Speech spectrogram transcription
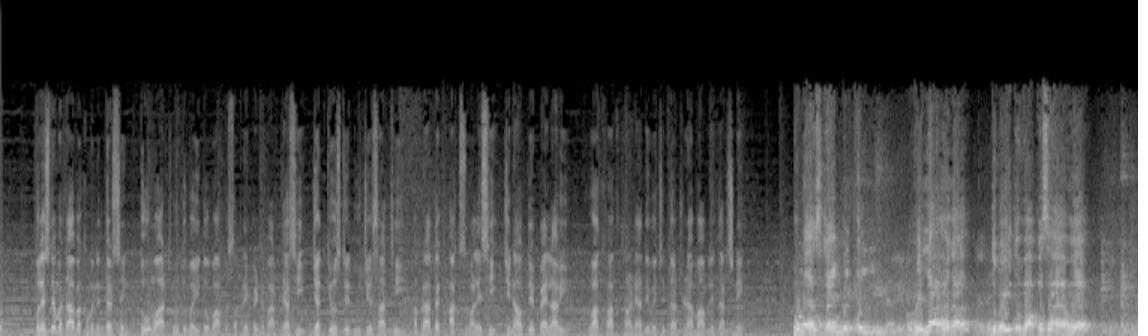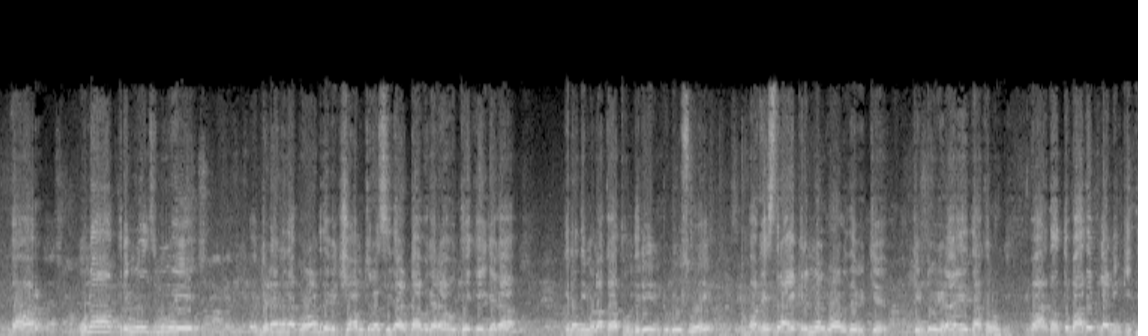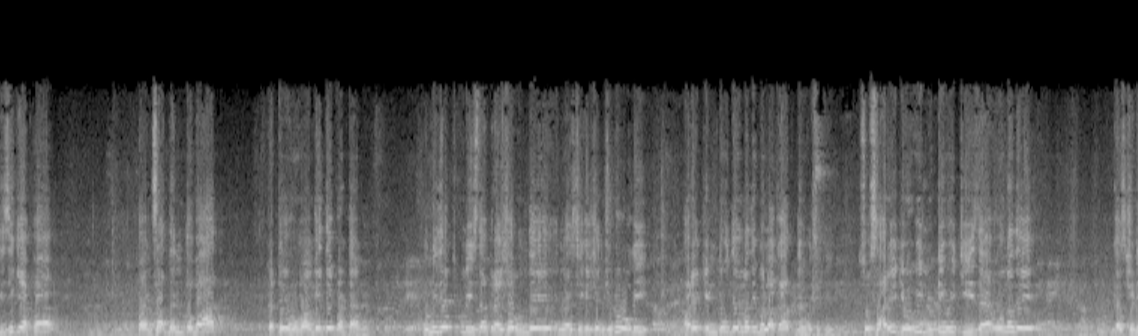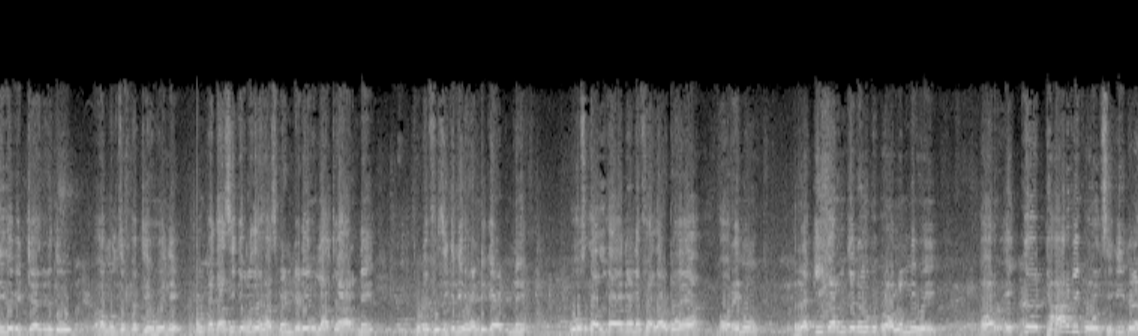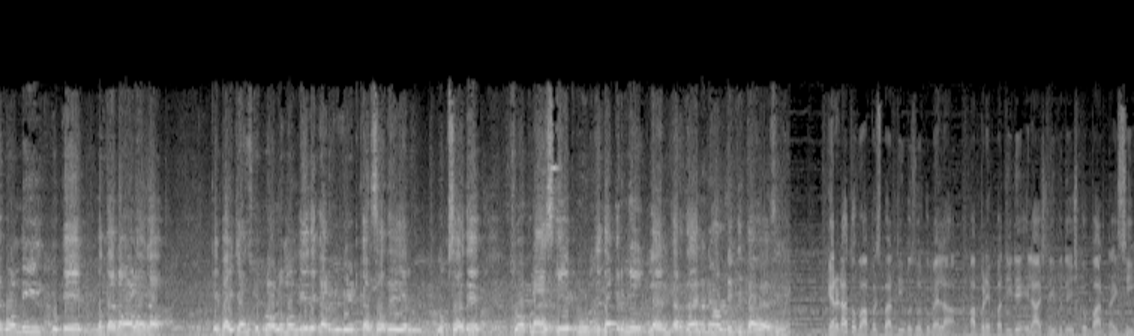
ਪੁਲਿਸ ਦੇ ਮੁਤਾਬਕ ਮਨਿੰਦਰ ਸਿੰਘ 2 ਮਾਰਚ ਨੂੰ ਦੁਬਈ ਤੋਂ ਵਾਪਸ ਆਪਣੇ ਪਿੰਡ ਪਰਤਿਆ ਸੀ, ਜਦਕਿ ਉਸ ਦੇ ਦੂਜੇ ਸਾਥੀ ਅਪਰਾਧਕ ਅਕਸ ਵਾਲੇ ਸੀ, ਜਿਨ੍ਹਾਂ ਉੱਤੇ ਪਹਿਲਾਂ ਵੀ ਵੱਖ-ਵੱਖ ਥਾਣਿਆਂ ਦੇ ਵਿੱਚ ਦਰਜਨਾ ਮਾਮਲੇ ਦਰਜ ਨੇ। ਹੁਣ ਇਸ ਟਾਈਮ ਬਿਲਕੁਲ ਵਿਹਲਾ ਹੈਗਾ, ਦੁਬਈ ਤੋਂ ਵਾਪਸ ਆਇਆ ਹੋਇਆ। ਔਰ ਉਹਨਾਂ ਕ੍ਰਿਮੀਨਲਸ ਨੂੰ ਇਹ ਜਿਹੜਾ ਇਹਨਾਂ ਦਾ ਗੁਆਂਢ ਦੇ ਵਿੱਚ ਸ਼ਾਮ 84 ਦਾ ਅੱਡਾ ਵਗੈਰਾ, ਉੱਥੇ ਕਈ ਜਗ੍ਹਾ ਇਹਨਾਂ ਦੀ ਮੁਲਾਕਾਤ ਹੁੰਦੀ ਰਹੀ ਇੰਟਰੋਡਿਊਸ ਹੋਏ। ਔਰ ਇਸ ਤਰ੍ਹਾਂ ਇਹ ਕ੍ਰਿਮੀਨਲ ਵਰਲਡ ਦੇ ਵਿੱਚ ਚਿੰਟੂ ਜਿਹੜਾ ਇਹ ਦਾਖਲ ਹੋ ਗਿਆ। ਵਾਰਦਾਤ ਤੋਂ ਬਾਅਦ ਇਹ ਪਲੈਨਿੰਗ ਕੀਤੀ ਸੀ ਕਿ ਆਪਾਂ 5-7 ਦਿਨ ਤੋਂ ਬਾਅਦ ਇਕੱਠੇ ਹੋਵਾਂਗੇ ਤੇ ਵੰਡਾਂਗੇ ਉਨੀ ਦੇਰ 'ਚ ਪੁਲਿਸ ਦਾ ਪ੍ਰੈਸ਼ਰ ਹੁੰਦੇ ਇਨਵੈਸਟੀਗੇਸ਼ਨ ਸ਼ੁਰੂ ਹੋ ਗਈ। ਔਰ ਇਹ ਚਿੰਟੂ ਤੇ ਉਹਨਾਂ ਦੀ ਮੁਲਾਕਾਤ ਨਹੀਂ ਹੋ ਸਕੀ। ਸੋ ਸਾਰੀ ਜੋ ਵੀ ਲੁੱਟੀ ਹੋਈ ਚੀਜ਼ ਹੈ, ਉਹਨਾਂ ਦੇ ਕਸਟਡੀ ਦੇ ਵਿੱਚ ਹੈ, ਜਿਹੜੇ ਦੋ ਮੁਲਜ਼ਮ ਭੱਜੇ ਹੋਏ ਨੇ। ਉਹਨੂੰ ਪਤਾ ਸੀ ਕਿ ਉਹਨਾਂ ਦੇ ਹਸਬੰਡ ਜਿਹੜੇ ਉਹ ਲਾਚਾਰ ਨੇ ਥੋੜੇ ਫਿਜ਼ੀਕਲੀ ਹੈਂਡੀਕੈਪ ਨੇ। ਉਸ ਗੱਲ ਦਾ ਇਹਨਾਂ ਨੇ ਫਾਇਦਾ ਉਠਾਇਆ ਔਰ ਇਹਨੂੰ ਰੈਕੀ ਕਰਨ 'ਚ ਇਹਨਾਂ ਨੂੰ ਕੋਈ ਪ੍ਰੋਬਲਮ ਨਹੀਂ ਹੋਈ। ਔਰ ਇੱਕ ਠਾਰ ਵੀ ਕੋਲ ਸੀਗੀ ਜਿਹੜਾ ਗੁਆਂਢੀ, ਕਿਉਂਕਿ ਬੰਦਾ ਨਾਲ ਹੈਗਾ, ਕਿ ਬਾਈ ਚਾਂਸ ਕੋਈ ਪ੍ਰੋਬਲਮ ਆਉਂਦੀ ਹੈ, ਇਹਦੇ ਘਰ ਵੀ ਵੇਟ ਕਰ ਸਕਦੇ ਜਾਂ ਲੁ- ਲੁਕ ਸਕਦੇ। ਸੋ ਆਪਣਾ ਐਸਕੇਪ ਰੂਟ ਜਿੱਦਾਂ ਕ੍ਰਿਮੀਨਲ ਪਲਾਨ ਕਰਦਾ, ਇਹਨਾਂ ਨੇ ਆਲਰੇਡੀ ਕੀਤਾ ਹੋਇਆ ਸੀ। ਕੈਨੇਡਾ ਤੋਂ ਵਾਪਸ ਪਰਤੀ ਬਜ਼ੁਰਗ ਮਹਿਲਾ ਆਪਣੇ ਪਤੀ ਦੇ ਇਲਾਜ ਲਈ ਵਿਦੇਸ਼ ਤੋਂ ਭਾਰਤ ਆਈ ਸੀ।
